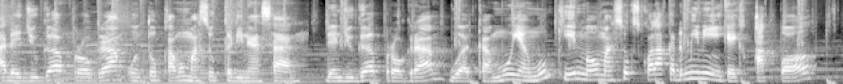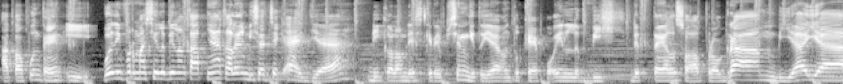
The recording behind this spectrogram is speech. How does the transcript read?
Ada juga program untuk kamu masuk kedinasan dan juga program buat kamu yang mungkin mau masuk sekolah akademi nih kayak Akpol ataupun TNI. Buat informasi lebih lengkapnya kalian bisa cek aja di kolom description gitu ya untuk kepoin lebih detail soal program, biaya,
